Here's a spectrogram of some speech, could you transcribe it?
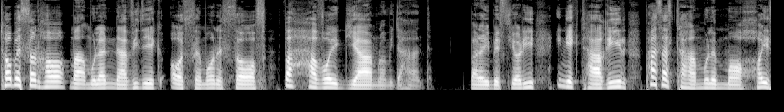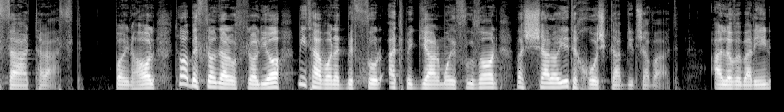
تابستان ها معمولا نوید یک آسمان صاف و هوای گرم را می دهند. برای بسیاری این یک تغییر پس از تحمل ماههای سردتر است. با این حال تابستان در استرالیا می تواند به سرعت به گرمای سوزان و شرایط خشک تبدیل شود. علاوه بر این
